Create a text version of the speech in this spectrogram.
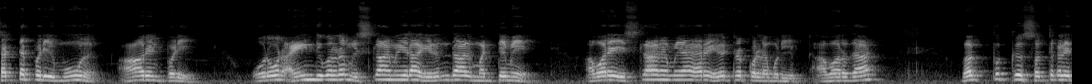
சட்டப்படி மூணு ஆறின் படி. ஒருவர் ஐந்து வருடம் இஸ்லாமியராக இருந்தால் மட்டுமே அவரை இஸ்லாமியாக ஏற்றுக்கொள்ள முடியும். அவர்தான் வக்புக்கு சொத்துக்களை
